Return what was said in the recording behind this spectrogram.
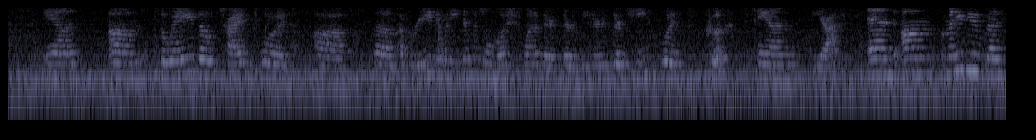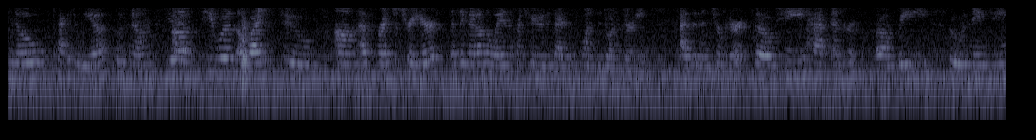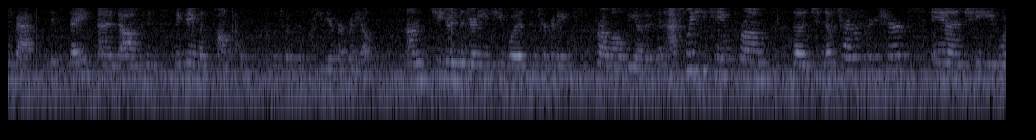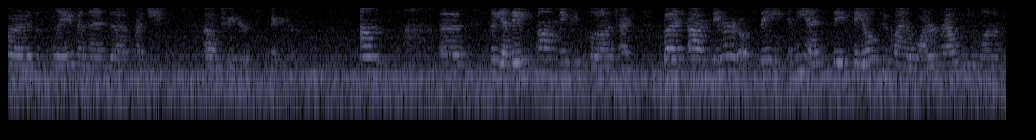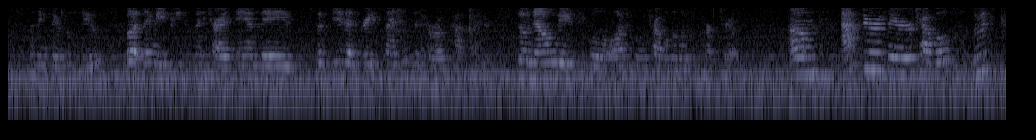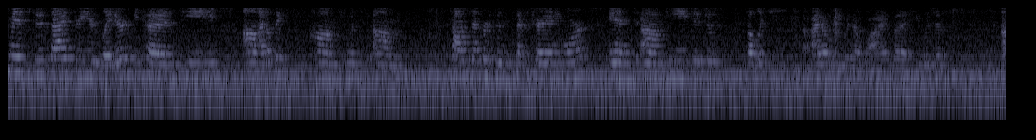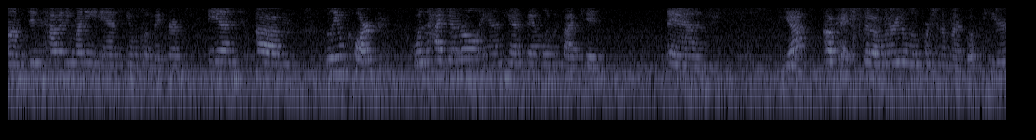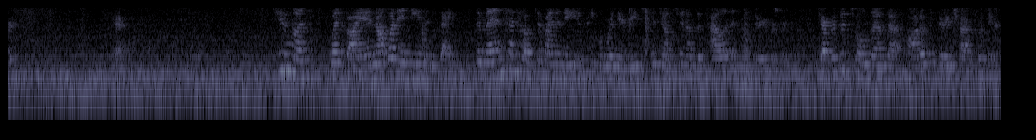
and um, the way those tribes would uh, um, agree, they would eat this special mush. One of their their leaders, their chiefs, would cook, and yeah, and um, many of you guys know Sacagawea, who's known. Um, she was a wife to um, a French trader that they met on the way, and the French trader decided that he wanted to join the journey as an interpreter. So she had and her um, baby, who was named Jean Baptiste, and um, his nickname was Pomp, which was just easier for everybody else. Um, she joined the journey, and she was interpreting from all the others. And actually, she came from the Chinook tribe, I'm pretty sure, and she was a slave, and then the French um, trader married her. Um, uh, so yeah, they um, made peace with a lot of tribes, but um, they were they in the end they failed to find a water route, which was one of the things they were supposed to do. But they made peace with many tribes, and they succeeded as great scientists and heroic pathfinders. So nowadays, people a lot of people travel the Lewis and Clark trails. Um, after their travel, Lewis committed suicide three years later because he, um, I don't think um, he was um, Thomas Jefferson's secretary anymore, and um, he did just felt like I don't even know why, but he was just um, didn't have any money and he almost went bankrupt. And William Clark was a high general and he had a family with five kids. And yeah, so I'm gonna read a little portion of my book here. Okay. Two months went by and not one Indian in sight. The men had hoped to find the native people where they reached the junction of the Platte and Missouri rivers. Trappers had told them that Otto, Missouri tribes were there.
